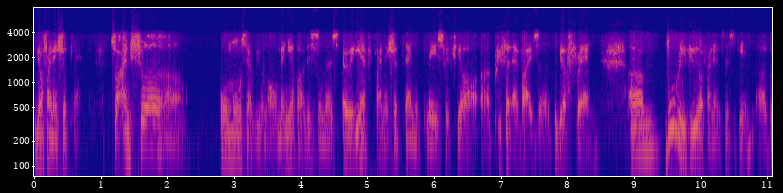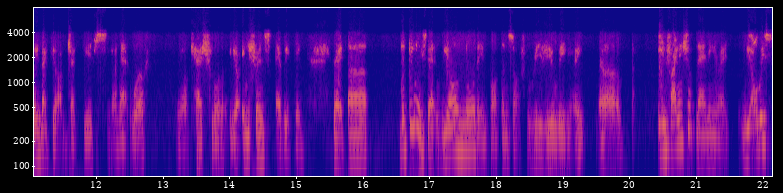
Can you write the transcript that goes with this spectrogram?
your financial plan. So I'm sure uh, almost everyone or many of our listeners already have a financial plan in place with your uh, preferred advisor, could be a friend. Um, do review your finances again, uh, going back to your objectives, your net worth, your cash flow, your insurance, everything, right? Uh, the thing is that we all know the importance of reviewing, right? Uh, in financial planning, right, we always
